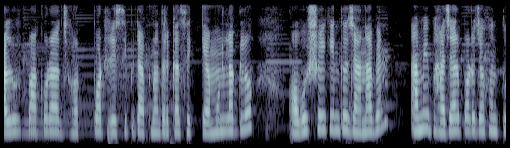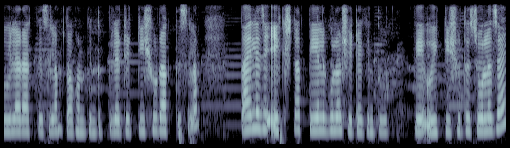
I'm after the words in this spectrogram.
আলুর পাকোড়া ঝটপট রেসিপিটা আপনাদের কাছে কেমন লাগল অবশ্যই কিন্তু জানাবেন। আমি ভাজার পরে যখন তুইলা রাখতেছিলাম, তখন কিন্তু প্লেটে টিস্যু রাখতেছিলাম। তাইলে যে এক্সট্রা তেলগুলো সেটা কিন্তু ওই টিস্যুতে চলে যায়।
